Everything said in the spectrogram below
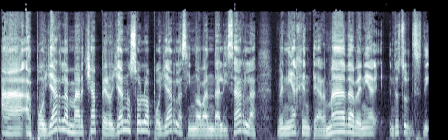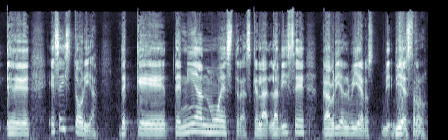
a apoyar la marcha, pero ya no solo apoyarla, sino a vandalizarla. Venía gente armada, venía... Entonces, eh, esa historia de que tenían muestras, que la, dice Gabriel Biestro,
